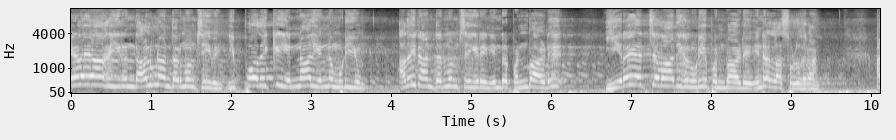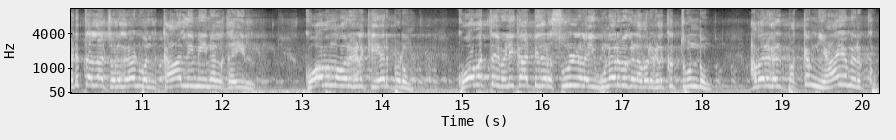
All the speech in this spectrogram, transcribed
ஏழையாக இருந்தாலும் நான் தர்மம் செய்வேன். இப்போதைக்கு என்னால் என்ன முடியும்? அதை நான் தர்மம் செய்கிறேன் என்ற பண்பாடு இரையச்சவாதிகளுடைய பண்பாடு என்று அல்லாஹ் சொல்கிறான் அடுத்து அல்லாஹ் சொல்கிறான் ஒல் காலிமீனல் கையில் கோபம் அவர்களுக்கு ஏற்படும். கோபத்தை வெளிக்காட்டுகிற சூழ்நிலை உணர்வுகள் அவர்களுக்கு தூண்டும். அவர்கள் பக்கம் நியாயம் இருக்கும்.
